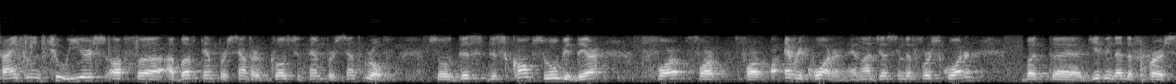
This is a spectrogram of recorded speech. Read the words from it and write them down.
cycling two years of above 10% or close to 10% growth. So this this comps will be there for for for uh every quarter and not just in the first quarter. But uh given that the first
